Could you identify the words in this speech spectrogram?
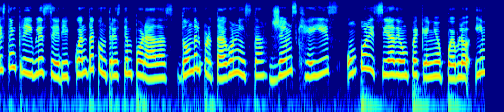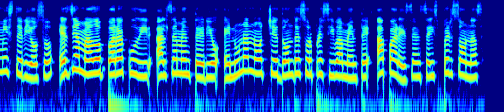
Esta increíble serie cuenta con tres temporadas donde el protagonista, James Hayes, un policía de un pequeño pueblo y misterioso, es llamado para acudir al cementerio en una noche donde sorpresivamente aparecen seis personas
